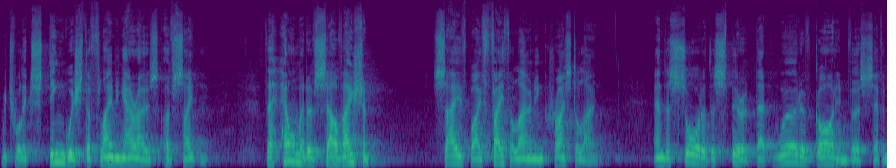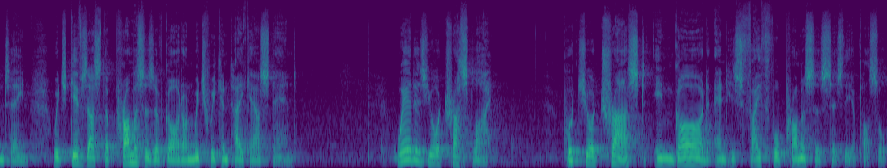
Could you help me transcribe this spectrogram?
which will extinguish the flaming arrows of Satan, the helmet of salvation, saved by faith alone in Christ alone, and the sword of the Spirit, that word of God in verse 17, which gives us the promises of God on which we can take our stand. Where does your trust lie? Put your trust in God and his faithful promises, says the apostle.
